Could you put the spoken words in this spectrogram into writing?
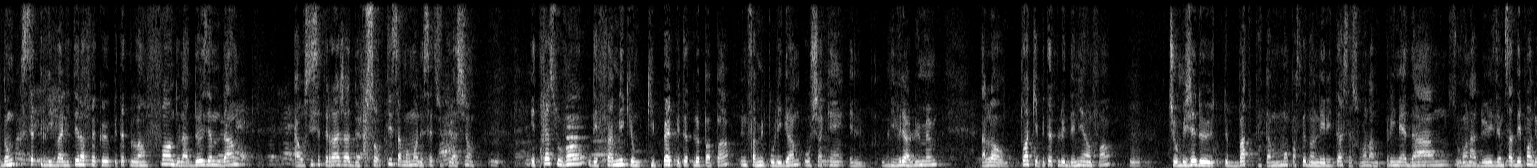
Donc cette rivalité-là fait que peut-être l'enfant de la deuxième dame a aussi cette rage de sortir sa maman de cette situation. Et très souvent, des familles qui, ont- qui perdent peut-être le papa, une famille polygame où chacun est livré à lui-même. Alors, toi qui es peut-être le dernier enfant, tu es obligé de te battre pour ta maman parce que dans l'héritage, c'est souvent la première dame, souvent la deuxième. Ça dépend de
